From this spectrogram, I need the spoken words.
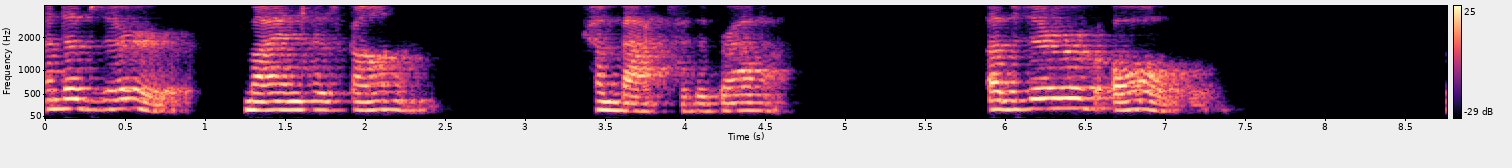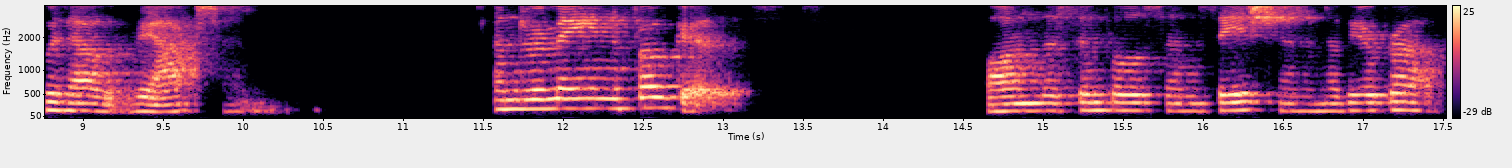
and observe. Mind has gone. Come back to the breath. Observe all without reaction and remain focused on the simple sensation of your breath.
